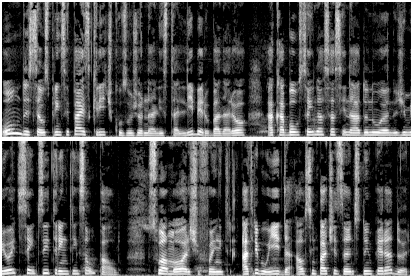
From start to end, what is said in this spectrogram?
Um de seus principais críticos, o jornalista Líbero Badaró, acabou sendo assassinado no ano de 1830 em São Paulo. Sua morte foi atribuída aos simpatizantes do imperador.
